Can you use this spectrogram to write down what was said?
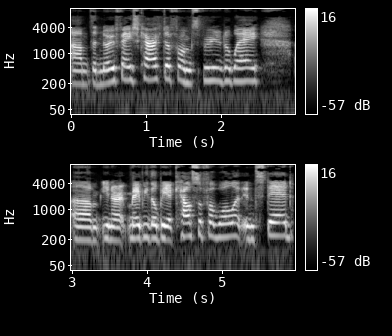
um, the No Face character from Spirited Away. Um, you know, maybe there'll be a Calcifer wallet instead.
